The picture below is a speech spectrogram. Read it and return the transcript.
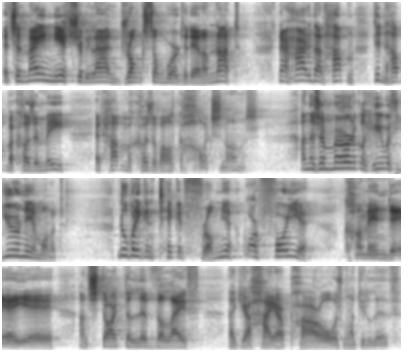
It's in my nature to be lying drunk somewhere today, and I'm not. Now, how did that happen? didn't happen because of me. It happened because of Alcoholics Anonymous. And there's a miracle here with your name on it. Nobody can take it from you or for you. Come into AA and start to live the life that your higher power always wants you to live.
